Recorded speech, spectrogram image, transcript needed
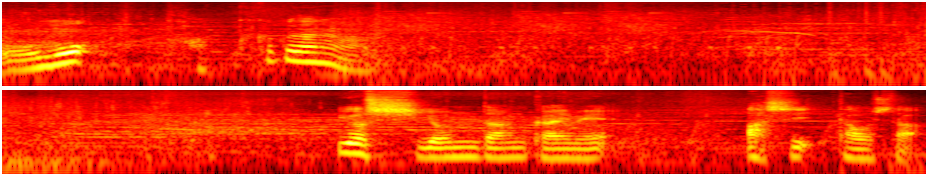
重っ。カックカクだな。よし、4段階目。足倒した。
